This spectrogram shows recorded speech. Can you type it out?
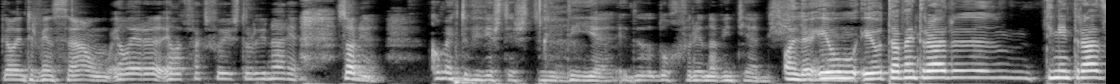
pela intervenção. Ela, era, ela de facto foi extraordinária. Sónia, como é que tu viveste este dia do, do referendo há 20 anos? Olha, eu estava a entrar, eh, tinha entrado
